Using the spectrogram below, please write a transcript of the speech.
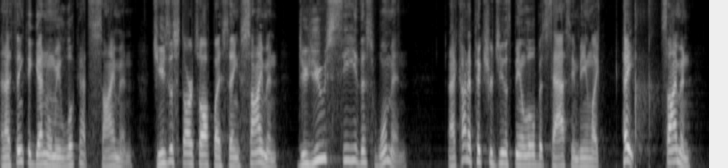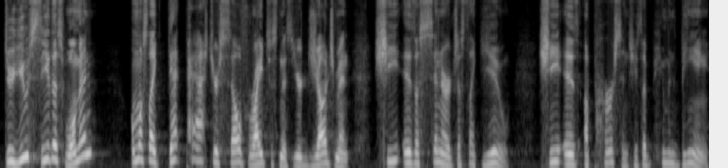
And I think, again, when we look at Simon, Jesus starts off by saying, Simon, do you see this woman? And I kind of picture Jesus being a little bit sassy and being like, Hey, Simon, do you see this woman? Almost like, get past your self righteousness, your judgment. She is a sinner just like you. She is a person, she's a human being.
